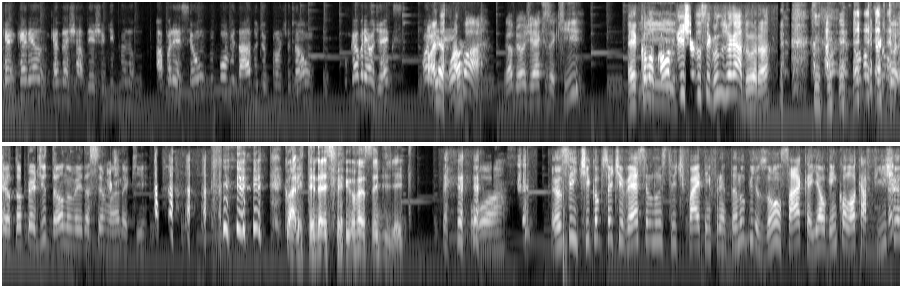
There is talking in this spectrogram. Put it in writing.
Quer, queria, quer deixar, deixa aqui, apareceu um, um convidado de prontidão, o Gabriel Jax. Olha aí. só. Opa! Gabriel Jax aqui. Ele colocou E- a ficha do segundo jogador, ó. Eu tô, eu tô perdidão no meio da semana aqui. Quarentena pegou você de jeito. Porra. Eu senti como se eu tivesse no Street Fighter enfrentando o Bison, saca? E alguém coloca a ficha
